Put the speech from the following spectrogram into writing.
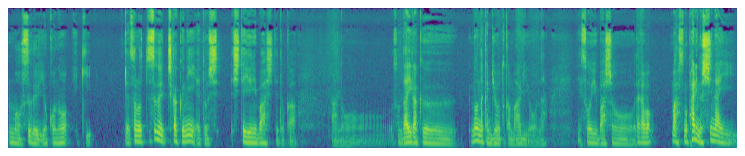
もうすぐ横の駅。でそのすぐ近くに、えっと、シテユニバーシティとか、あのその大学の中に寮とかもあるようなそういう場所。だからまあそのパリの市内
